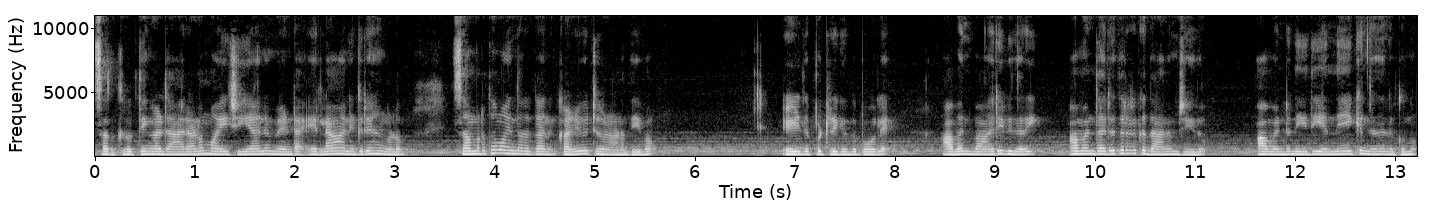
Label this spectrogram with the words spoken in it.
സദ്കൃത്യങ്ങൾ ധാരാളമായി ചെയ്യാനും വേണ്ട എല്ലാ അനുഗ്രഹങ്ങളും സമൃദ്ധമായി നൽകാൻ കഴിവറ്റവനാണ് ദൈവം. എഴുതപ്പെട്ടിരിക്കുന്നത് പോലെ അവൻ വാരി വിതറി അവൻ ദരിദ്രർക്ക് ദാനം ചെയ്തു. അവന്റെ നീതി എന്നേക്കും നിലനിൽക്കുന്നു.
